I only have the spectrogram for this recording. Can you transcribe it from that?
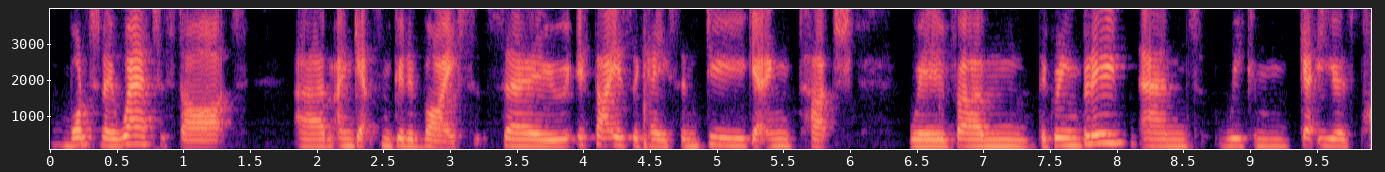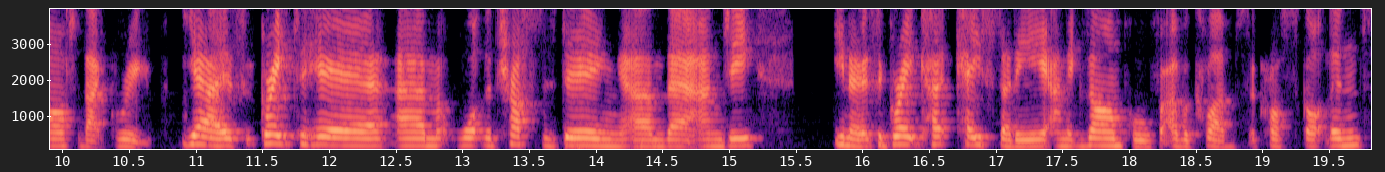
want to know where to start um, and get some good advice. So if that is the case, then do get in touch with um, the Green Blue and we can get you as part of that group. Yeah, it's great to hear um, what the trust is doing um, there, Angie you know, it's a great case study and example for other clubs across Scotland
